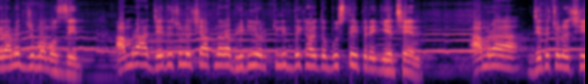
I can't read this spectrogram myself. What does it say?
গ্রামের জুম্মা মসজিদ। আমরা যেতে চলেছি, আপনারা ভিডিওর ক্লিপ দেখে হয়তো বুঝতেই পেরে গিয়েছেন। আমরা যেতে চলেছি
